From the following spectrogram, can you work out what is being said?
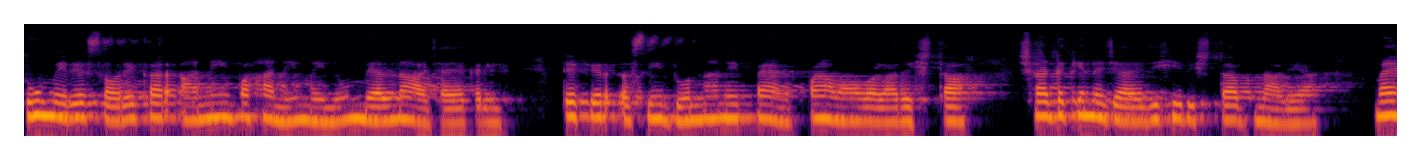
ਤੂੰ ਮੇਰੇ ਸਹੁਰੇ ਘਰ ਆਨੀ ਬਹਾਨੀ ਮੈਨੂੰ ਮਿਲਣ ਆ ਜਾਇਆ ਕਰੀ। ਤੇ ਫਿਰ ਅਸੀਂ ਦੋਨਾਂ ਨੇ ਭੈਣ ਭਰਾਵਾਂ ਵਾਲਾ ਰਿਸ਼ਤਾ ਛੱਡ ਕੇ ਨਜਾਇਜ਼ ਹੀ ਰਿਸ਼ਤਾ ਬਣਾ ਲਿਆ। ਮੈਂ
